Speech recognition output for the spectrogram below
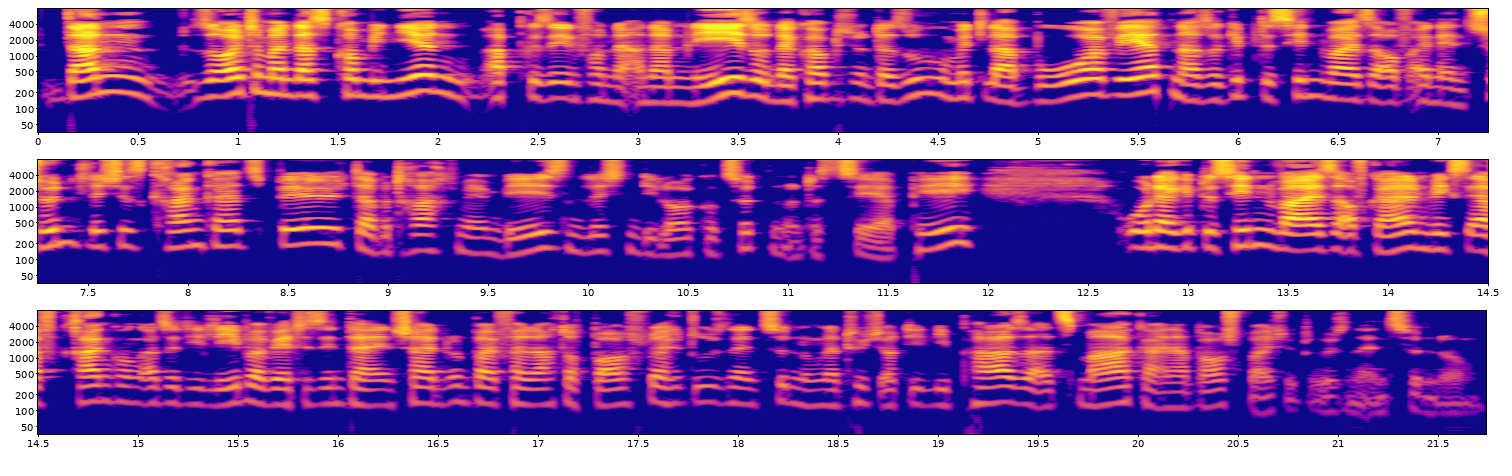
Dann sollte man das kombinieren, abgesehen von der Anamnese und der körperlichen Untersuchung mit Laborwerten. Also gibt es Hinweise auf ein entzündliches Krankheitsbild. Da betrachten wir im Wesentlichen die Leukozyten und das CRP. Oder gibt es Hinweise auf Gallenwegserkrankungen, also die Leberwerte sind da entscheidend und bei Verdacht auf Bauchspeicheldrüsenentzündung natürlich auch die Lipase als Marker einer Bauchspeicheldrüsenentzündung.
